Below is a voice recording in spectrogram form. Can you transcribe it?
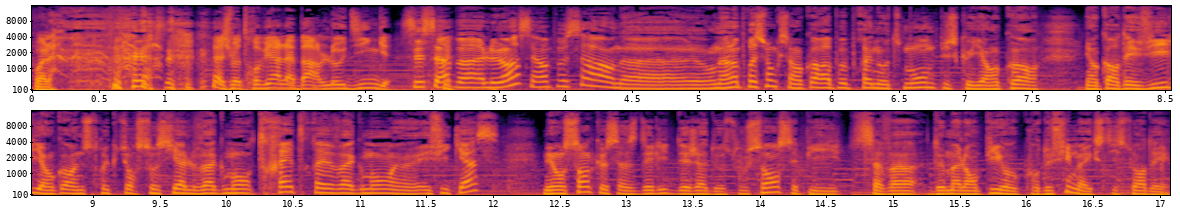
Voilà. Je vois trop bien la barre loading. C'est ça, bah le 1 c'est un peu ça. On a, on a l'impression que c'est encore à peu près notre monde puisqu'il y a encore, il y a encore des villes, il y a encore une structure sociale vaguement, très très vaguement euh, efficace. Mais on sent que ça se délite déjà de tout sens et puis ça va de mal en pire au cours du film avec cette histoire des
